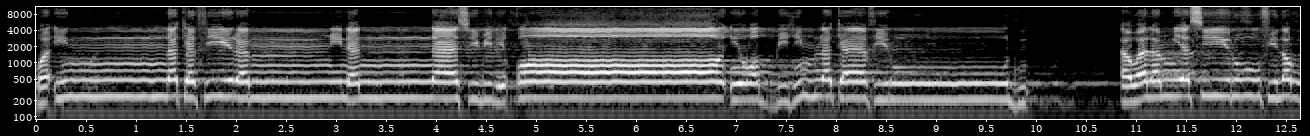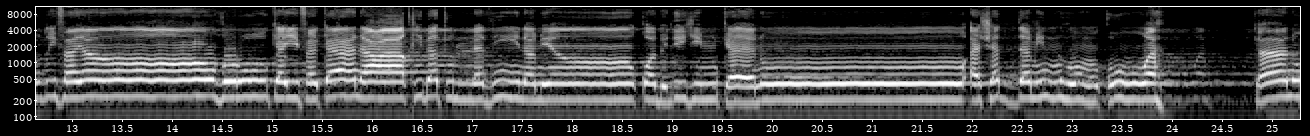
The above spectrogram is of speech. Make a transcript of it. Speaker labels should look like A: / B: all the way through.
A: وإن كثيرا من الناس بلقاء ربهم لكافرون أولم يسيروا في الأرض فينظروا كيف كان عاقبة الذين من قبلهم كانوا أشد منهم قوةً كانوا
